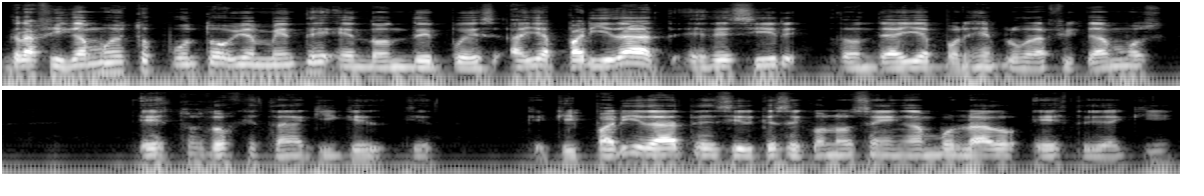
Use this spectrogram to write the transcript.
Graficamos estos puntos obviamente en donde pues haya paridad, es decir, donde haya, por ejemplo, graficamos estos dos que están aquí, que, que, que hay paridad, es decir, que se conocen en ambos lados, este de aquí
